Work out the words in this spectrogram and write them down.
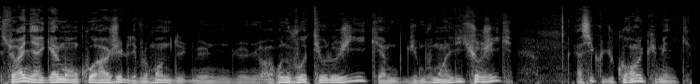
ce règne a également encouragé le développement du- du- du- d'un renouveau théologique, du mouvement liturgique, ainsi que du courant œcuménique.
